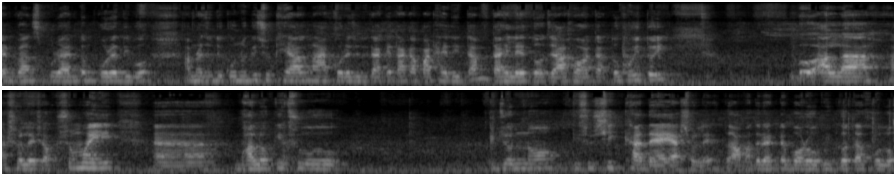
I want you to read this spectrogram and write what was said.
অ্যাডভান্স পুরো একদম করে দিব। আমরা যদি কোনো কিছু খেয়াল না করে যদি তাকে টাকা পাঠিয়ে দিতাম, তাহলে তো যা হওয়ার তা তো হইতোই। আল্লাহ আসলে সবসময়ই ভালো কিছু জন্য কিছু শিক্ষা দেয় আসলে। তো আমাদের একটা বড় অভিজ্ঞতা হলো।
